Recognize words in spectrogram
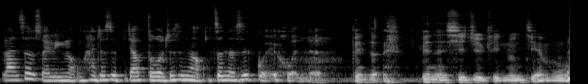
蓝色水玲珑，它就是比较多，就是那种真的是鬼魂的。变成变成戏剧评论节目，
